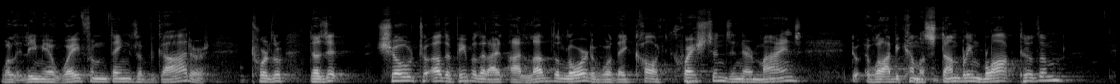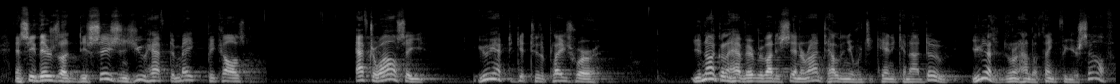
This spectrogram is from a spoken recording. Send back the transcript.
Will it lead me away from things of God or toward the Does it show to other people that I, I love the Lord, or will they cause questions in their minds? Do, will I become a stumbling block to them? And see, there's a decisions you have to make because after a while, see, you have to get to the place where you're not going to have everybody standing around telling you what you can and cannot do. You got to learn how to think for yourself.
